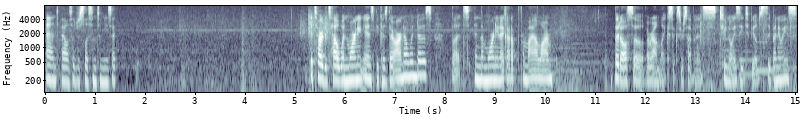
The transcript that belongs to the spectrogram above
And I also just listened to music. It's hard to tell when morning is because there are no windows, but in the morning I got up from my alarm. But also around like six or seven, it's too noisy to be able to sleep, anyways,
